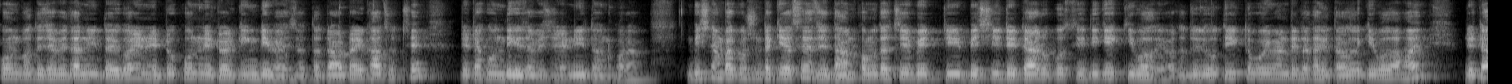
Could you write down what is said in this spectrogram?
কোন পথে যাবে তা নির্ধারণ করে নেটওয়ার্ক কোন নেটওয়ার্কিং ডিভাইস অর্থাৎ রাউটারের কাজ হচ্ছে ডেটা কোন দিকে যাবে সেটা নির্ধারণ করা। বিশ নাম্বার কোশ্চেনটা কি আছে? যে ধান ক্ষমতার চেয়ে বেশি ডেটার উপস্থিতিকে কি বলে? অর্থাৎ যদি অতিরিক্ত পরিমাণ ডেটা থাকে তাহলে কি বলা হয়? ডেটা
